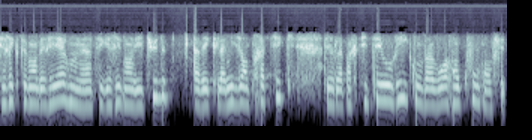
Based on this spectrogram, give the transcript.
directement derrière, on est intégré dans l'étude avec la mise en pratique, c'est-à-dire la partie théorie qu'on va voir en cours en fait.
